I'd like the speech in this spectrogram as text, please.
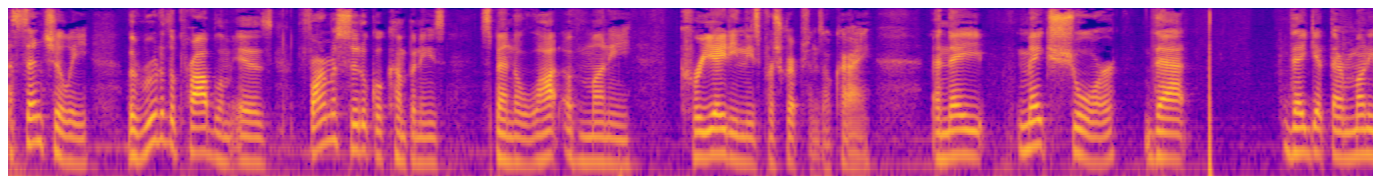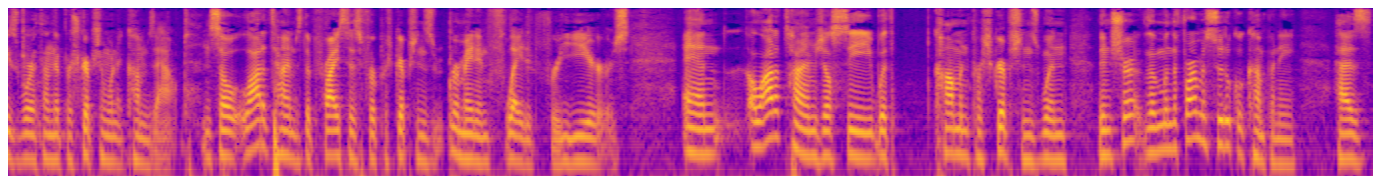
essentially, the root of the problem is pharmaceutical companies spend a lot of money creating these prescriptions, okay? And they make sure that they get their money's worth on the prescription when it comes out. And so a lot of times the prices for prescriptions remain inflated for years. And a lot of times you'll see with common prescriptions when the insurance when the pharmaceutical company has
